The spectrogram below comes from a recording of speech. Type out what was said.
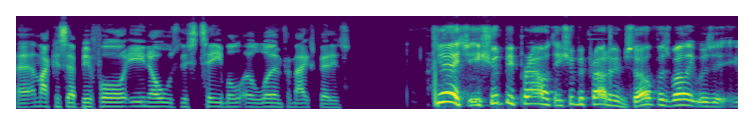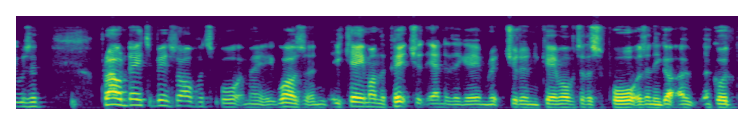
Uh, and like I said before, he knows this team will, will, learn from that experience. Yeah, he should be proud. He should be proud of himself as well. It was it was a proud day to be a Salford supporter, mate. It was, and he came on the pitch at the end of the game, Richard, and he came over to the supporters, and he got a, a good,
